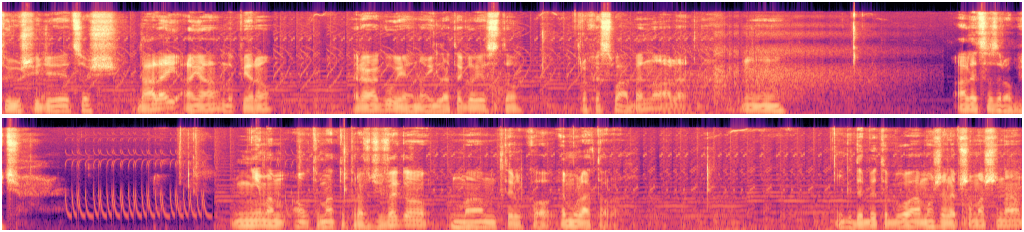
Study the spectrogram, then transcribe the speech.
tu już się dzieje coś dalej, a ja dopiero reaguję, no i dlatego jest to trochę słabe, no ale... Mm, ale co zrobić? Nie mam automatu prawdziwego, mam tylko emulatora. Gdyby to była może lepsza maszyna,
